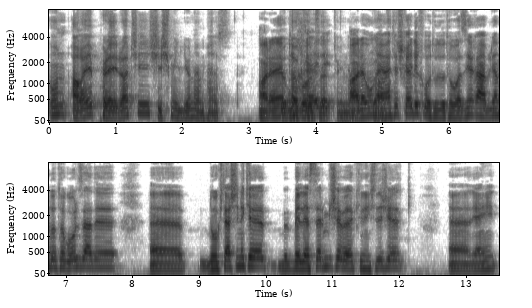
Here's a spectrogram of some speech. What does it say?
اون آقای پریرا چی؟ 6 میلیون هم هست. آره اون خیلی... آره اون قیمتش خیلی خوب تو دو تا بازی قبلی هم دو تا گل زده. نکتهش اینه که به لستر میشه به clean sheet ش یعنی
